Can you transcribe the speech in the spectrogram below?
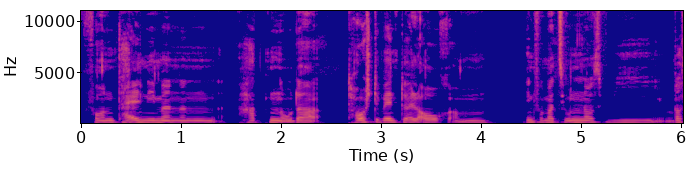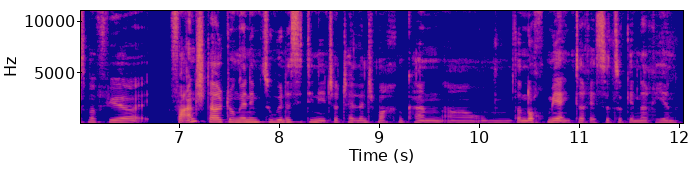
von Teilnehmern hatten oder tauscht eventuell auch ähm, Informationen aus, wie, was man für Veranstaltungen im Zuge der City Nature Challenge machen kann, äh, um dann noch mehr Interesse zu generieren.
